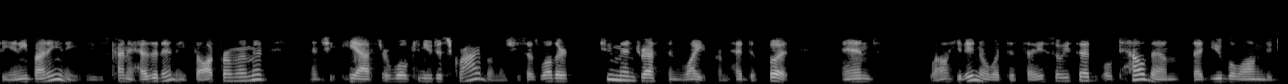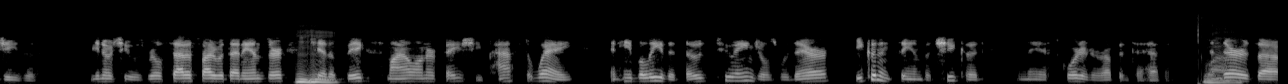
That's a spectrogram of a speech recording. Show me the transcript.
see anybody, and he, he was kind of hesitant. He thought for a moment, and she, he asked her, "Well, can you describe them?" And she says, "Well, they're two men dressed in white from head to foot." And well, he didn't know what to say, so he said, "Well, tell them that you belong to Jesus." You know, she was real satisfied with that answer. Mm-hmm. She had a big smile on her face. She passed away, and he believed that those two angels were there. He couldn't see them, but she could, and they escorted her up into heaven. Wow. And there's uh,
